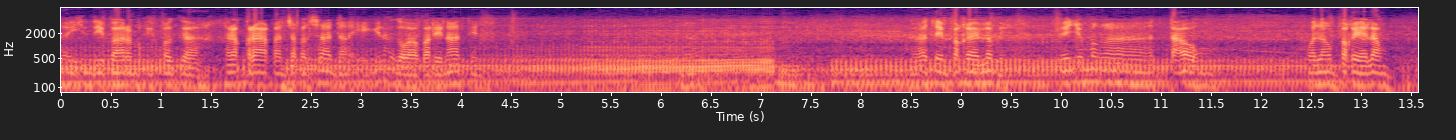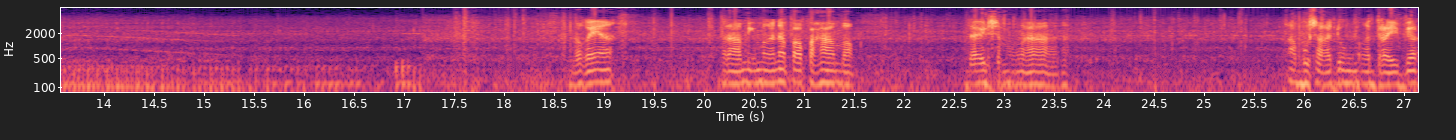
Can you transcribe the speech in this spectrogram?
ay hindi para makipag uh, sa kalsada eh ginagawa pa rin natin. Wala tayong pakialam eh. Yan yung mga taong walang pakialam. No kaya maraming mga napapahamak dahil sa mga abusadong mga driver.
